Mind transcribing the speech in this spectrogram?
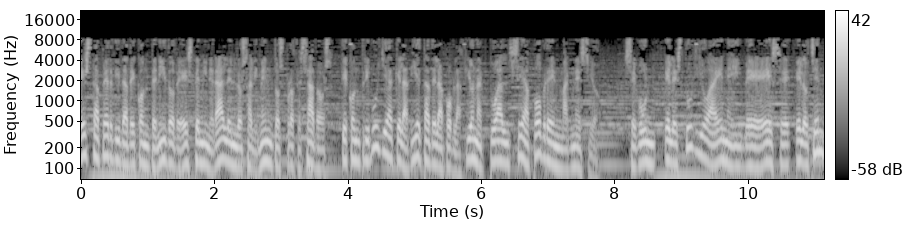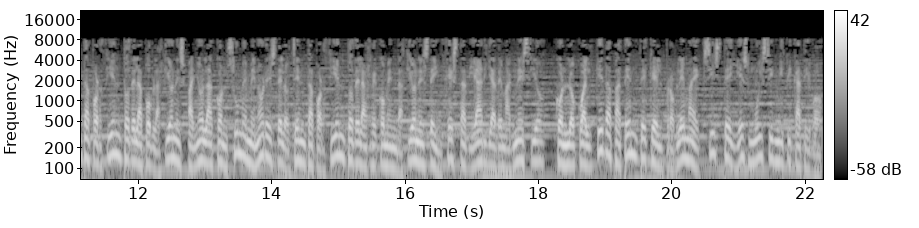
Esta pérdida de contenido de este mineral en los alimentos procesados, que contribuye a que la dieta de la población actual sea pobre en magnesio, según el estudio ANIBES, el 80% de la población española consume menores del 80% de las recomendaciones de ingesta diaria de magnesio, con lo cual queda patente que el problema existe y es muy significativo.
